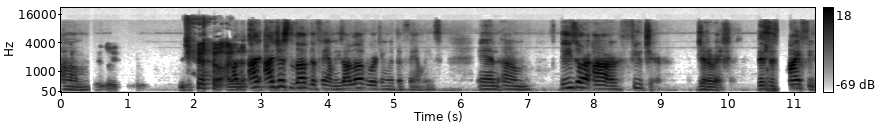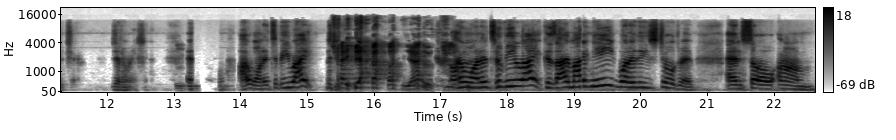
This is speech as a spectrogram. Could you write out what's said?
um yeah I, I, I, just love the families i love working with the families and um these are our future generation this is my future generation mm-hmm. and I want it to be right. yeah, yes. I want it to be right because I might need one of these children. And so um,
